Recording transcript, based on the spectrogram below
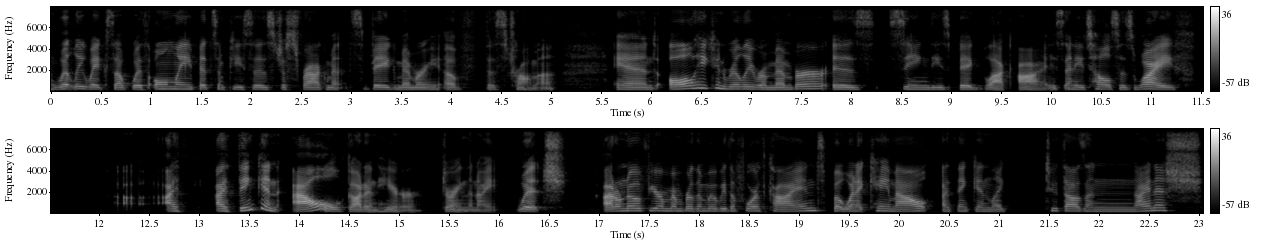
Whitley wakes up with only bits and pieces, just fragments, vague memory of this trauma. And all he can really remember is seeing these big black eyes. And he tells his wife, I I think an owl got in here during the night, which I don't know if you remember the movie The Fourth Kind, but when it came out, I think in like 2009 ish,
